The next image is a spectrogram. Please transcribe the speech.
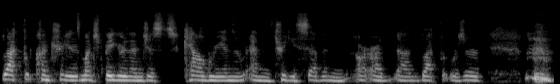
blackfoot country is much bigger than just calgary and, the, and treaty 7 or, or uh, blackfoot reserve.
